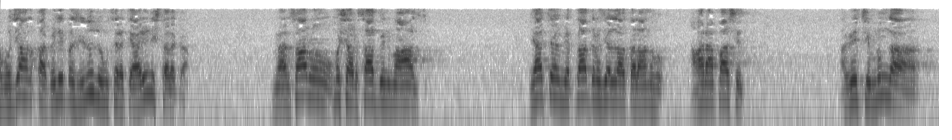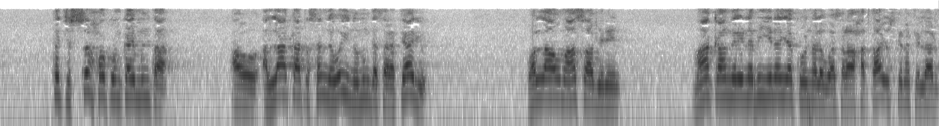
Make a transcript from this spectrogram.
ابو جهل قافله پس نه زوم سره تیاری نشته لکه نو انصارو مشر صاد بن معاذ یا ته مقداد رضی الله تعالی عنہ غرا پاسد اوی چې مونږه ته چې څه حکم کوي مونږ ته او الله تا ته څنګه وای نو موږ د سره تیار یو والله مع الصابرین ما كان لنبينا يكون له اسرى حتى يسكن في الارض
